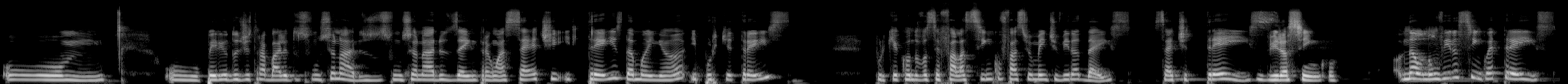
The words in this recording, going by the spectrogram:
o, o período de trabalho dos funcionários. Os funcionários entram às 7 e 3 da manhã. E por que 3? Porque quando você fala 5, facilmente vira 10. 7 e 3. Vira 5. Não, não vira 5, é 3.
